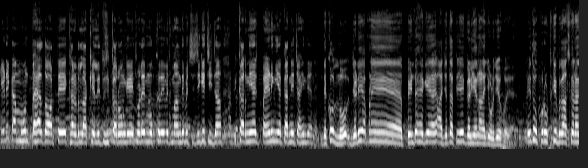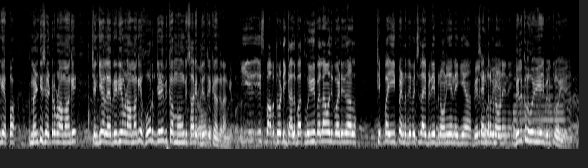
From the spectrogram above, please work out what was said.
ਕਿਹੜੇ ਕੰਮ ਹੁਣ ਪਹਿਲ ਤੌਰ ਤੇ ਖਰੜ ਇਲਾਕੇ ਲਈ ਤੁਸੀਂ ਕਰੋਗੇ? ਤੁਹਾਡੇ ਮੁੱਖ ਦੇ ਵਿੱਚ ਮਨ ਦੇ ਵਿੱਚ ਸੀਗੇ ਚੀਜ਼ਾਂ ਵੀ ਕਰਨੀਆਂ ਪੈਣਗੀਆਂ ਕਰਨੀਆਂ ਚਾਹੀਦੀਆਂ ਨੇ? ਦੇਖੋ ਲੋ ਜਿਹੜੇ ਆਪਣੇ ਪਿੰਡ ਹੈਗੇ ਆ ਅੱਜ ਤੱਕ ਇਹ ਗਲੀਆਂ ਨਾਲੇ ਜੁੜ ਜੇ ਹੋਏ ਆ। ਇਹਦੇ ਉੱਪਰ ਉੱਠ ਕੇ ਵਿਕਾਸ ਕਰਾਂਗੇ ਆਪਾਂ ਕਮਿਊਨਿਟੀ ਸੈਂਟਰ ਬਣਾਵਾਂਗੇ ਚੰਗੀਆਂ ਲਾਇਬ੍ਰੇਰੀਆਂ ਬਣਾਵਾਂਗੇ ਹੋਰ ਜਿਹੜੇ ਵੀ ਕੰਮ ਹੋਣਗੇ ਸਾਰੇ ਵਧੀਆ ਤਰੀਕੇ ਨਾਲ ਕਰਾਂਗੇ ਆਪਾਂ। ਕੀ ਇਸ ਬਾਬਤ ਤੁਹਾਡੀ ਗੱਲਬਾਤ ਹੋਈ ਵੀ ਪਹਿਲਾਂ ਆਦਮੀ ਪਾਰਟੀ ਦੇ ਨਾਲ ਕਿ ਭਈ ਪਿੰਡ ਦੇ ਵਿੱਚ ਲਾਇਬ੍ਰੇਰੀ ਬਣਾਉਣੀਆਂ ਨੇਗੀਆਂ ਸੈਂਟਰ ਬਣਾਉਣੇ ਨੇ? ਬਿਲਕੁਲ ਹੋਈ ਹੈ ਜੀ ਬਿਲਕੁਲ ਹੋਈ ਹੈ ਜੀ।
